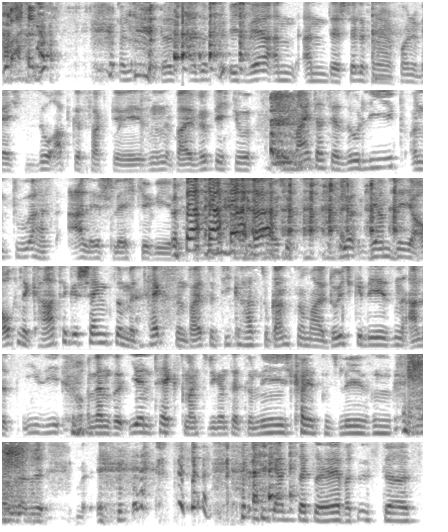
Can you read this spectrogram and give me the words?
Was? Und das, also ich wäre an, an der Stelle von deiner Freundin wäre ich so abgefuckt gewesen, weil wirklich du, du meint das ja so lieb und du hast alles schlecht geredet. Beispiel, wir, wir haben dir ja auch eine Karte geschenkt, so mit Text und weißt du, die hast du ganz normal durchgelesen, alles easy und dann so ihren Text meinst du die ganze Zeit so, nee, ich kann jetzt nicht lesen. Also, die ganze Zeit so, hä, was ist das?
